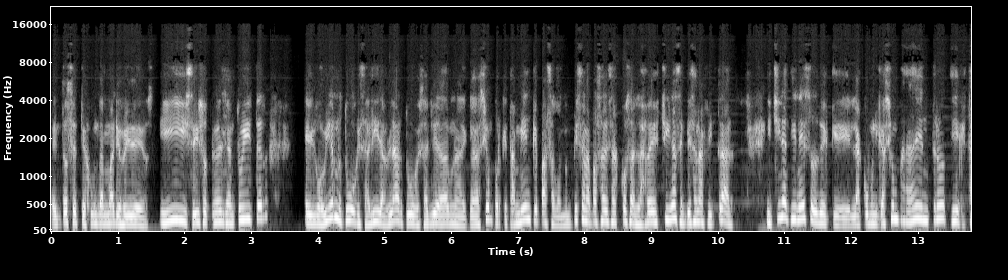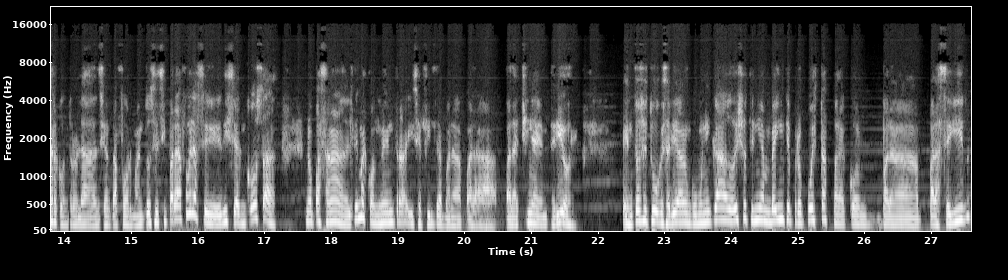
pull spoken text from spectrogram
Entonces te juntan varios videos. Y se hizo tendencia en Twitter. El gobierno tuvo que salir a hablar, tuvo que salir a dar una declaración, porque también, ¿qué pasa? Cuando empiezan a pasar esas cosas en las redes chinas, se empiezan a filtrar. Y China tiene eso de que la comunicación para adentro tiene que estar controlada en cierta forma. Entonces, si para afuera se dicen cosas, no pasa nada. El tema es cuando entra y se filtra para, para, para China interior. Entonces tuvo que salir a dar un comunicado. Ellos tenían 20 propuestas para, con- para, para seguir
